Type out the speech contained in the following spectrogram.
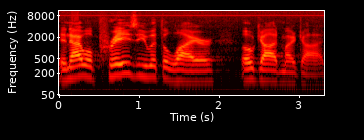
And I will praise you with the lyre, O God, my God.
